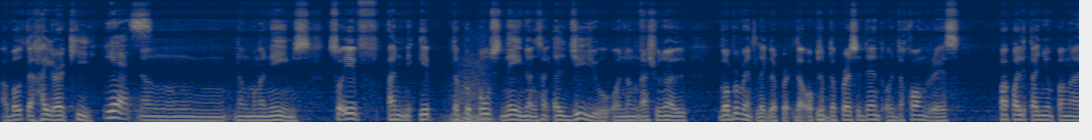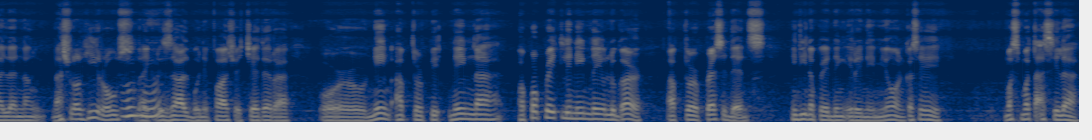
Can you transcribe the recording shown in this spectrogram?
about the hierarchy Yes. ng ng mga names. So if an, if the proposed name ng isang LGU o ng national government like the, the office of the president or the Congress papalitan yung pangalan ng national heroes like Rizal, Bonifacio, etc. or name after name na appropriately named na yung lugar after presidents, hindi na pwedeng i-rename yon kasi mas mataas sila.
